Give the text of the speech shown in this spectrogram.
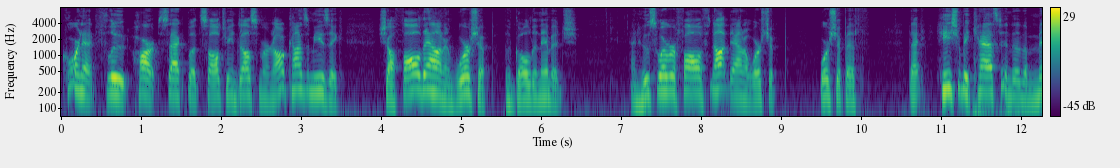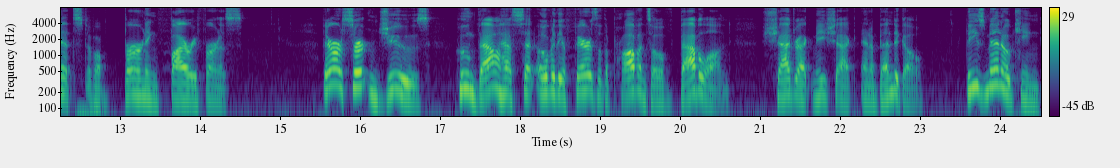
cornet, flute, harp, sackbut, psaltery, and dulcimer, and all kinds of music, shall fall down and worship the golden image. And whosoever falleth not down and worship, worshipeth, that he shall be cast into the midst of a burning fiery furnace. There are certain Jews whom thou hast set over the affairs of the province of Babylon, Shadrach, Meshach, and Abednego. These men, O king,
